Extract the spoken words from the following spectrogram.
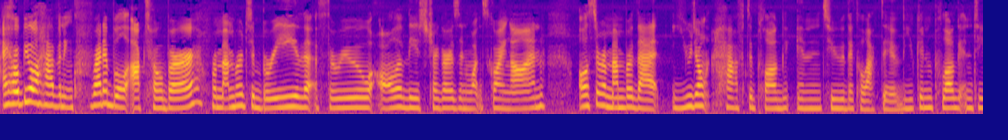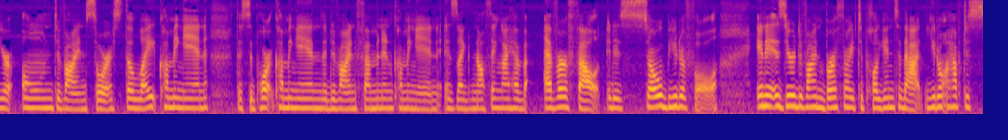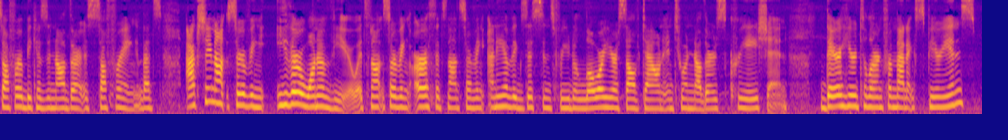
I hope you all have an incredible October. Remember to breathe through all of these triggers and what's going on also remember that you don't have to plug into the collective. You can plug into your own divine source. The light coming in, the support coming in, the divine feminine coming in is like nothing I have ever felt. It is so beautiful. And it is your divine birthright to plug into that. You don't have to suffer because another is suffering. That's actually not serving either one of you. It's not serving earth, it's not serving any of existence for you to lower yourself down into another's creation. They're here to learn from that experience.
